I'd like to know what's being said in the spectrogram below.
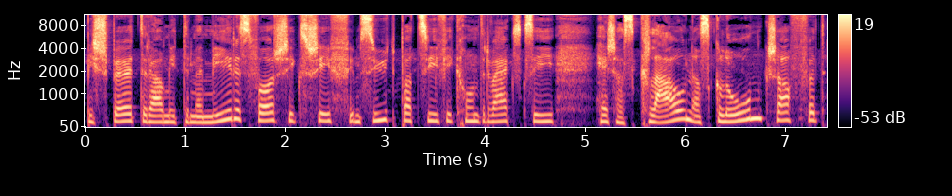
bist später auch mit einem Meeresforschungsschiff im Südpazifik unterwegs gewesen, hast als Clown, als Klon geschafft,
